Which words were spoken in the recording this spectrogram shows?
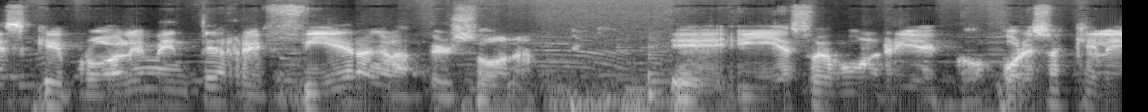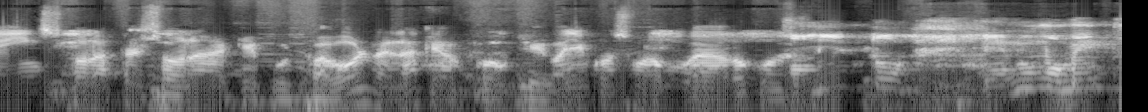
es que probablemente refieran a las personas. Eh, y eso es un riesgo. Por eso es que le insto a las personas a que, por favor, ¿verdad? Que, que vayan con su abogado, con su... en un momento.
